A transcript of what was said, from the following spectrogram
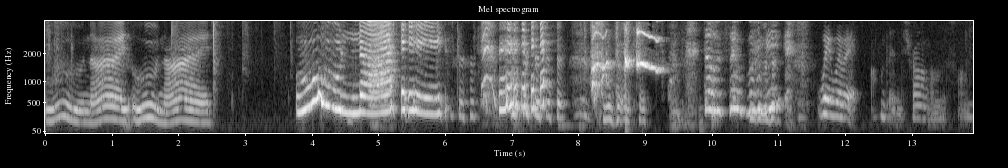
Ooh, nice. Ooh, nice. Ooh, nice. That was so funny. wait, wait, wait. I'm been strong on this one.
